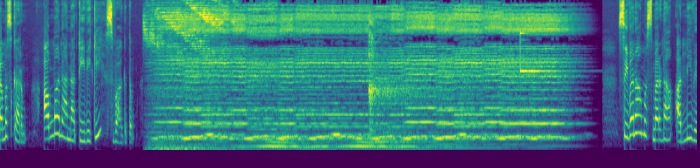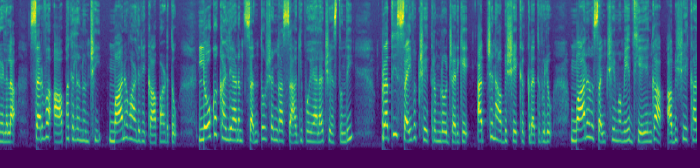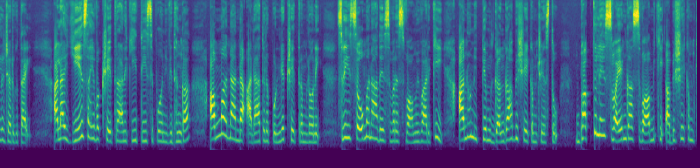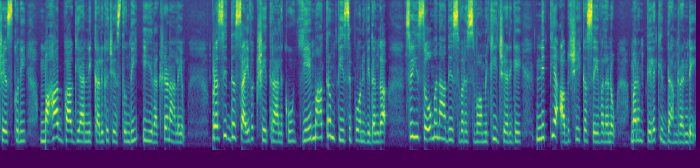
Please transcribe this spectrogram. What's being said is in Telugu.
నమస్కారం. అమ్మా నాన్న టీవీకి స్వాగతం. శివనామ స్మరణ అన్ని వేళల సర్వ ఆపదల నుంచి మానవాళిని కాపాడుతూ లోక కళ్యాణం సంతోషంగా సాగిపోయేలా చేస్తుంది ప్రతి శైవ క్షేత్రంలో జరిగే అర్చనాభిషేక క్రతువులు మానవ సంక్షేమమే ధ్యేయంగా అభిషేకాలు జరుగుతాయి. అలా ఏ శైవ క్షేత్రానికి తీసిపోని విధంగా అమ్మ నాన్న అనాథుల పుణ్యక్షేత్రంలోని శ్రీ సోమనాథేశ్వర స్వామివారికి అనునిత్యం గంగాభిషేకం చేస్తూ భక్తులే స్వయంగా స్వామికి అభిషేకం చేసుకుని మహాద్భాగ్యాన్ని కలుగజేస్తుంది ఈ రక్షణాలయం. ప్రసిద్ధ శైవ క్షేత్రాలకు ఏమాత్రం తీసిపోని విధంగా శ్రీ సోమనాథేశ్వర స్వామికి జరిగే నిత్య అభిషేక సేవలను మనం తిలకిద్దాం రండి.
